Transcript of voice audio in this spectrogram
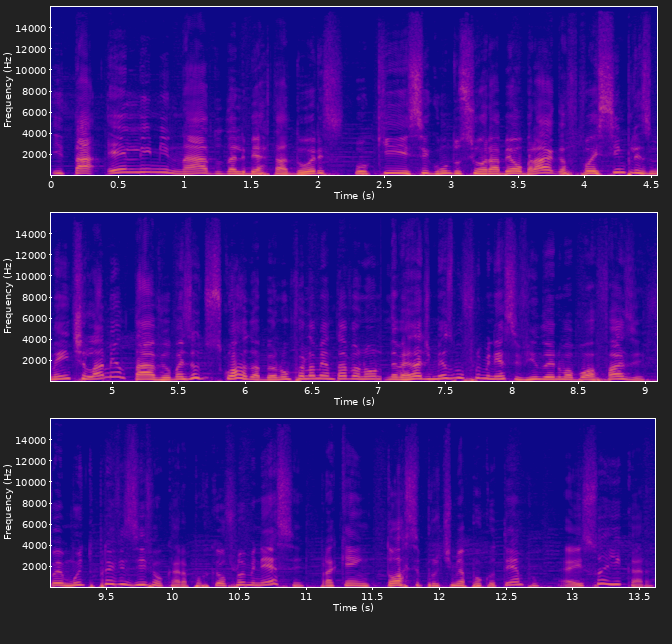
e tá eliminado da Libertadores, o que, segundo o senhor Abel Braga, foi simplesmente lamentável. Mas eu discordo, Abel, não foi lamentável não. Na verdade, mesmo o Fluminense vindo aí numa boa fase, foi muito previsível, cara, porque o Fluminense, para quem torce pro time há pouco tempo, é isso aí, cara.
